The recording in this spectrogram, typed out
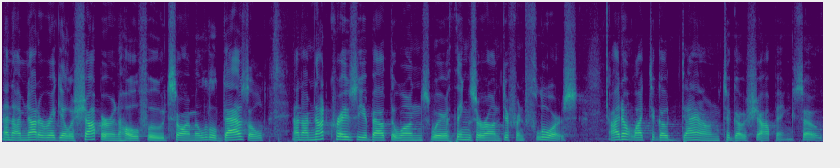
and I'm not a regular shopper in Whole Foods, so I'm a little dazzled. And I'm not crazy about the ones where things are on different floors. I don't like to go down to go shopping. So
